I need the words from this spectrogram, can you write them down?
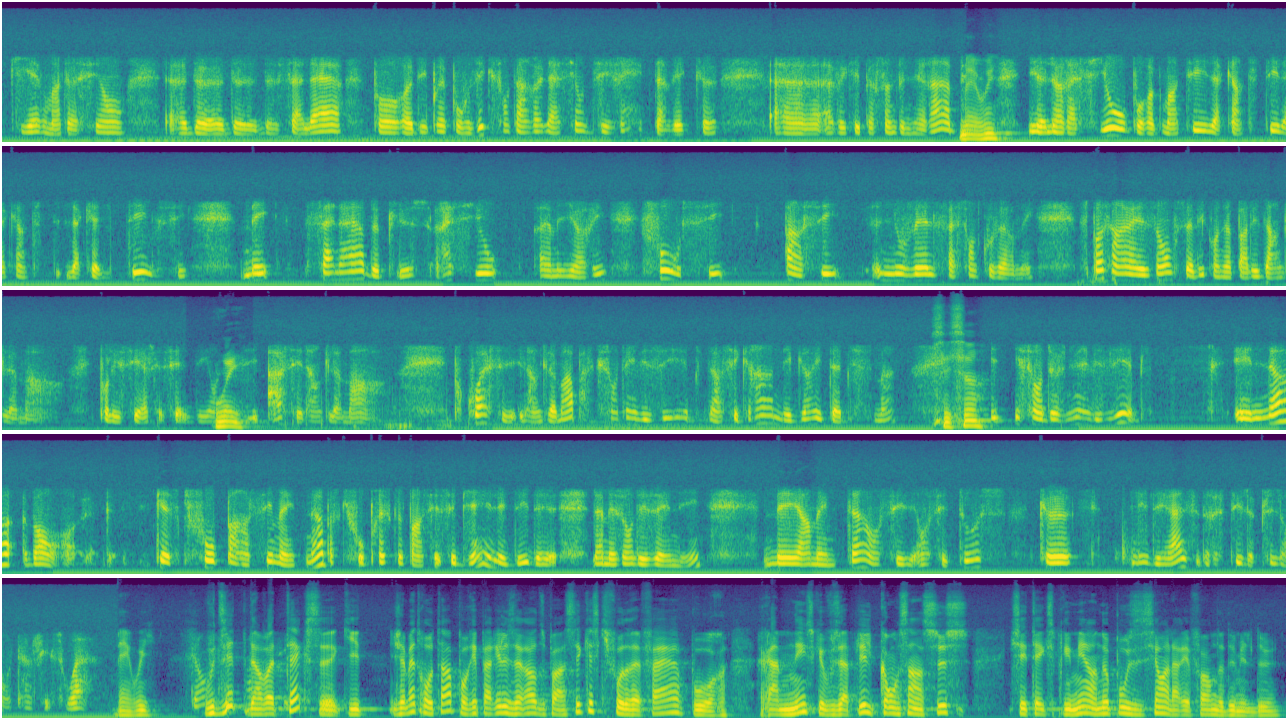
qu'il y ait augmentation euh, de, de, de, salaire pour des préposés qui sont en relation directe avec euh, avec les personnes vulnérables. Mais oui. Il y a le ratio pour augmenter la quantité, la quantité, la qualité aussi. Mais salaire de plus, ratio amélioré, il faut aussi penser une nouvelle façon de gouverner. C'est pas sans raison, vous savez qu'on a parlé d'angle mort pour les CHSLD. On oui. dit, ah, c'est l'angle mort. Pourquoi c'est l'angle mort? Parce qu'ils sont invisibles. Dans ces grands méga établissements, c'est ça. Ils, ils sont devenus invisibles. Et là, bon, qu'est-ce qu'il faut penser maintenant? Parce qu'il faut presque penser, c'est bien l'idée de la maison des aînés, mais en même temps, on sait, on sait tous que l'idéal, c'est de rester le plus longtemps chez soi. Ben oui. Donc, Vous dites dans votre texte qu'il est jamais trop tard pour réparer les erreurs du passé. Qu'est-ce qu'il faudrait faire pour ramener ce que vous appelez le consensus qui s'était exprimé en opposition à la réforme de 2002?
